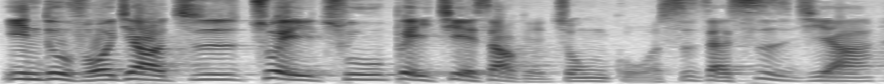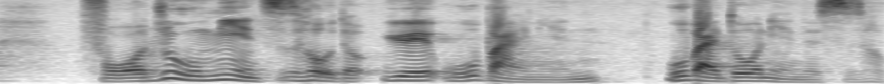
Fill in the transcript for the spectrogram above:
印度佛教之最初被介绍给中国，是在释迦佛入灭之后的约五百年、五百多年的时候；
